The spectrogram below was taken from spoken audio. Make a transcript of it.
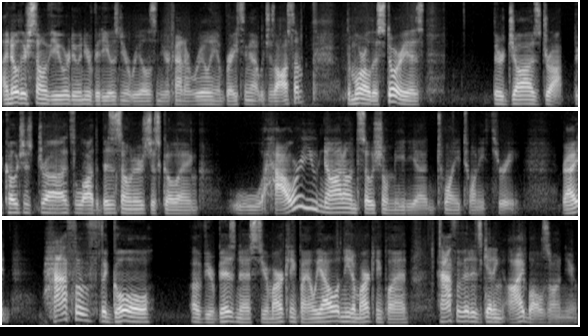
I know there's some of you who are doing your videos and your reels and you're kind of really embracing that, which is awesome. The moral of this story is their jaws drop. The coaches' jaws, a lot of the business owners just going, how are you not on social media in 2023? Right? Half of the goal of your business, your marketing plan, we all need a marketing plan. Half of it is getting eyeballs on you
